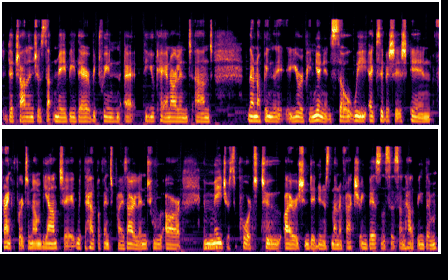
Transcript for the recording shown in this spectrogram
the challenges that may be there between uh, the UK and Ireland and there not being the European Union. So we exhibited in Frankfurt and Ambiente with the help of Enterprise Ireland, who are a mm-hmm. major support to Irish Indigenous manufacturing businesses and helping them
